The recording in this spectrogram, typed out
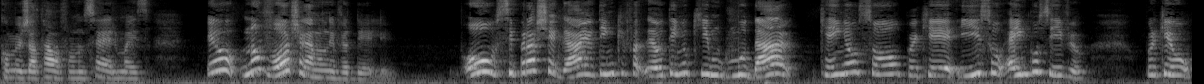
como eu já tava falando sério, mas eu não vou chegar no nível dele. Ou se pra chegar eu tenho que eu tenho que mudar quem eu sou, porque isso é impossível. Porque o-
